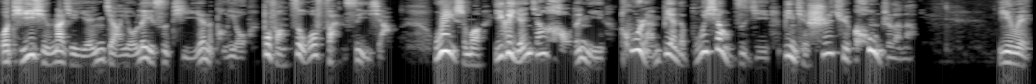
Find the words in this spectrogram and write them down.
我提醒那些演讲有类似体验的朋友，不妨自我反思一下：为什么一个演讲好的你突然变得不像自己，并且失去控制了呢？因为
